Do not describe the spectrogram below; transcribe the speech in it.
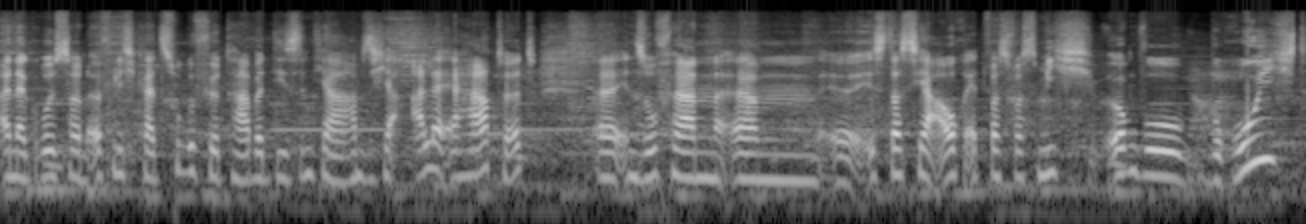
einer größeren Öffentlichkeit zugeführt habe, die sind ja, haben sich ja alle erhärtet. Äh, insofern ähm, äh, ist das ja auch etwas, was mich irgendwo beruhigt,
